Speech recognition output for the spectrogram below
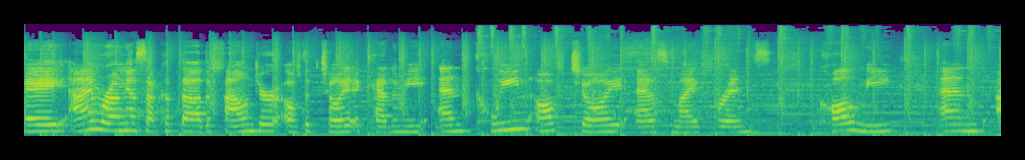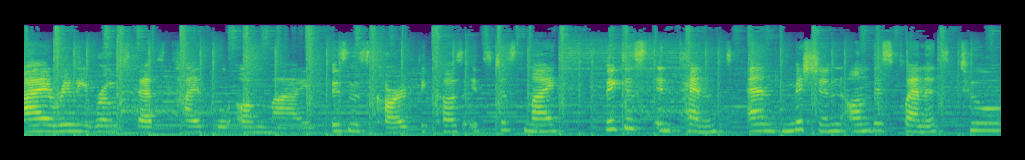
Hey, I'm Ronja Sakata, the founder of the Joy Academy and Queen of Joy, as my friends call me. And I really wrote that title on my business card because it's just my biggest intent and mission on this planet to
